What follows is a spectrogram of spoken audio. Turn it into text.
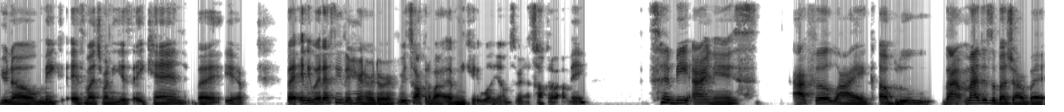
you know, make as much money as they can. But yeah. But anyway, that's neither here nor there. We're talking about Ebony K. Williams. We're not talking about me. To be honest, I feel like a blue, not, not just a bus driver, but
